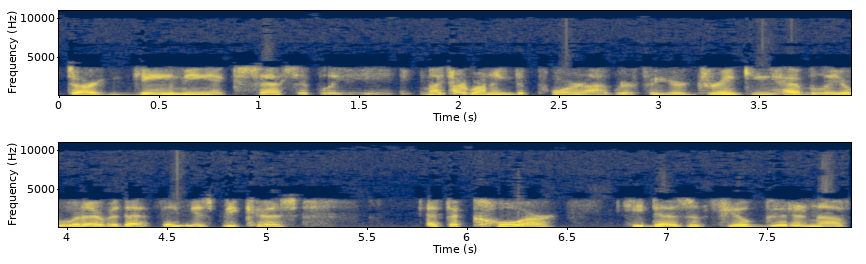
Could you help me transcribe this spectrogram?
start gaming excessively. He might start running to pornography or drinking heavily or whatever that thing is because at the core, he doesn't feel good enough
